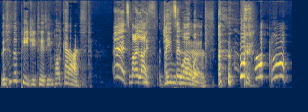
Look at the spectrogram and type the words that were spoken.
This is a PG 13 podcast. Eh, it's my life. I can say what I want.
